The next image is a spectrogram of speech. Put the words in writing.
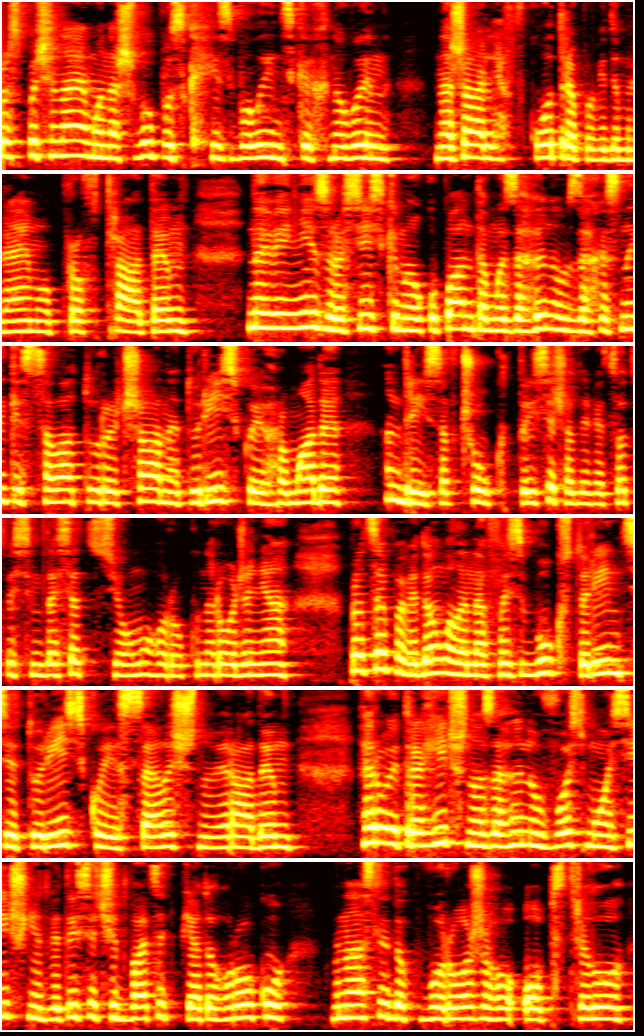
Розпочинаємо наш випуск із волинських новин. На жаль, вкотре повідомляємо про втрати. На війні з російськими окупантами загинув захисник із села Туричани Турійської громади Андрій Савчук, 1987 року народження. Про це повідомили на Фейсбук сторінці Турійської селищної ради. Герой трагічно загинув 8 січня 2025 року внаслідок ворожого обстрілу.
